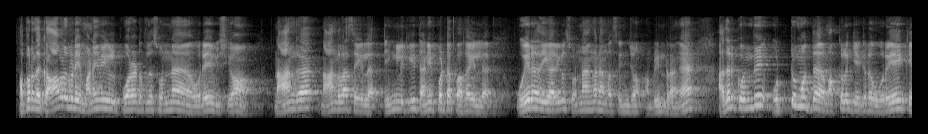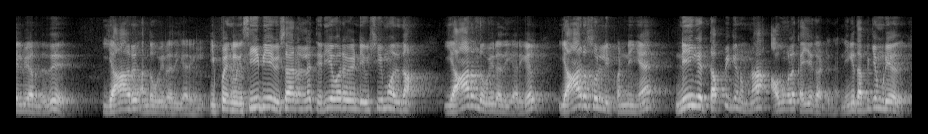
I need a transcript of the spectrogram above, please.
அப்புறம் இந்த காவலர்களுடைய மனைவிகள் போராட்டத்தில் சொன்ன ஒரே விஷயம் நாங்கள் நாங்களாக செய்யலை. எங்களுக்கு தனிப்பட்ட பகை இல்லை. உயர் அதிகாரிகள் சொன்னாங்க நாங்கள் செஞ்சோம். அப்படின்றாங்க. அதற்கு வந்து ஒட்டுமொத்த மக்களும் கேட்குற ஒரே கேள்வியாக இருந்தது யார் அந்த உயர் அதிகாரிகள்? இப்போ எங்களுக்கு சிபிஐ விசாரணையில் தெரிய வர வேண்டிய விஷயமும் அதுதான். யார் அந்த உயர் அதிகாரிகள்? யார் சொல்லி பண்ணீங்க? நீங்கள் தப்பிக்கணும்னா அவங்கள கையை காட்டுங்க. நீங்கள் தப்பிக்க முடியாது.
